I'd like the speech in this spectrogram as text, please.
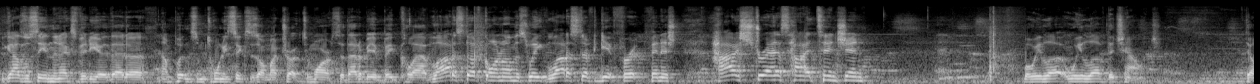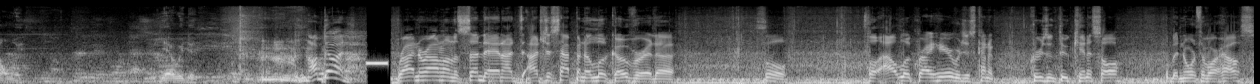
You guys will see in the next video that uh, I'm putting some 26s on my truck tomorrow, so that'll be a big collab. A lot of stuff going on this week, a lot of stuff to get finished. High stress, high tension, but we love we love the challenge, don't we? Yeah, we do. I'm done. Riding around on a Sunday, and I, I just happened to look over at a this little, this little outlook right here. We're just kind of cruising through Kennesaw, a little bit north of our house.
